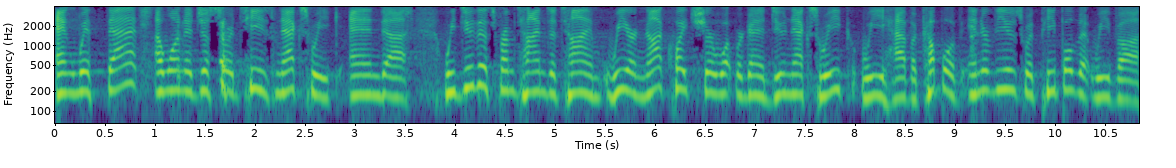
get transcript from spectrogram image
And with that, I want to just sort of tease next week. And uh, we do this from time to time. We are not quite sure what we're going to do next week. We have a couple of interviews with people that we've uh,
